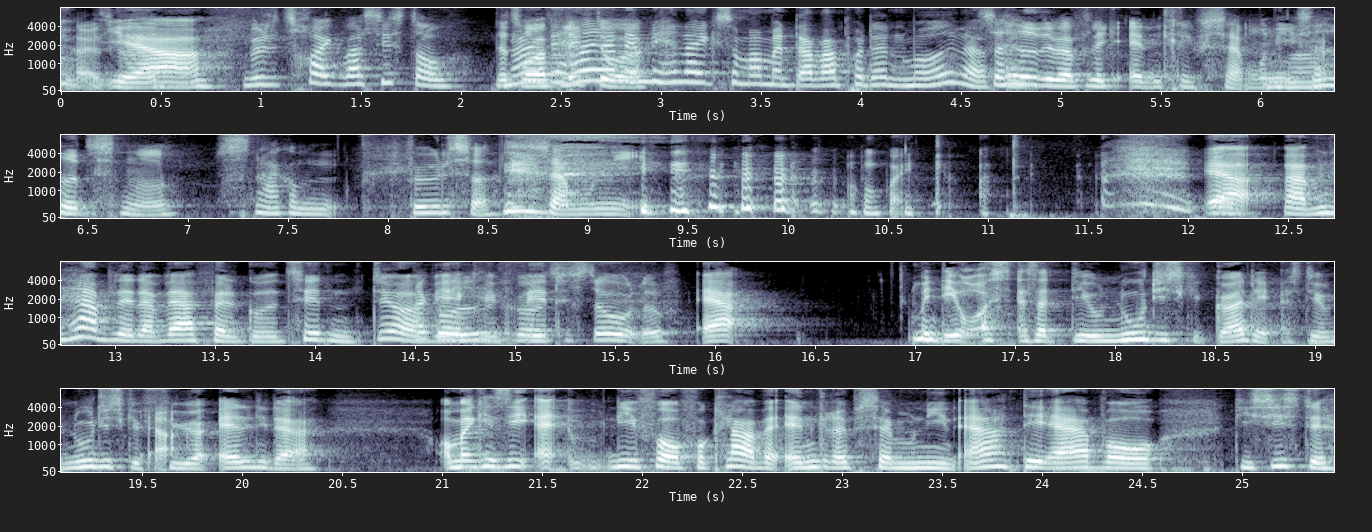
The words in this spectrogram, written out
Altså. Ja. Men det tror jeg ikke var sidste år. Det Nej, tror jeg det havde jeg var. nemlig heller ikke som om, at der var på den måde i hvert Så fald. hed det i hvert fald ikke angrebsceremoni. Så hed det sådan noget snak om følelser ceremoni. Oh my god. Ja, nej, men her blev der i hvert fald gået til den. Det var Der er virkelig gået, gået fedt. til stålet. Ja. Men det er jo også, altså det er jo nu, de skal gøre det. Altså det er jo nu, de skal fyre ja. alle de der... Og man kan sige, at- lige for at forklare, hvad angrebsceremonien er, det er, hvor de sidste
